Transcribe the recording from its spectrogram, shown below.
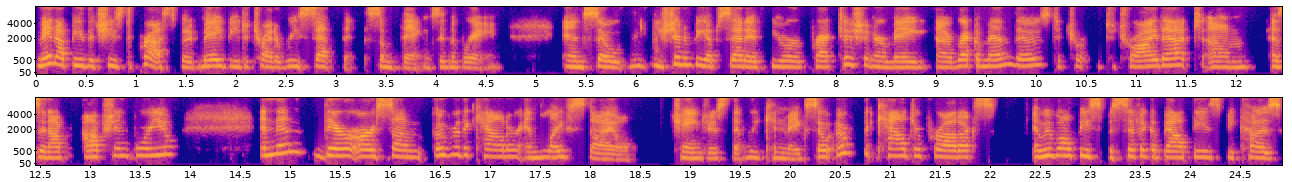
may not be that she's depressed, but it may be to try to reset th- some things in the brain. And so you shouldn't be upset if your practitioner may uh, recommend those to, tr- to try that um, as an op- option for you. And then there are some over the counter and lifestyle changes that we can make. So, over the counter products, and we won't be specific about these because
